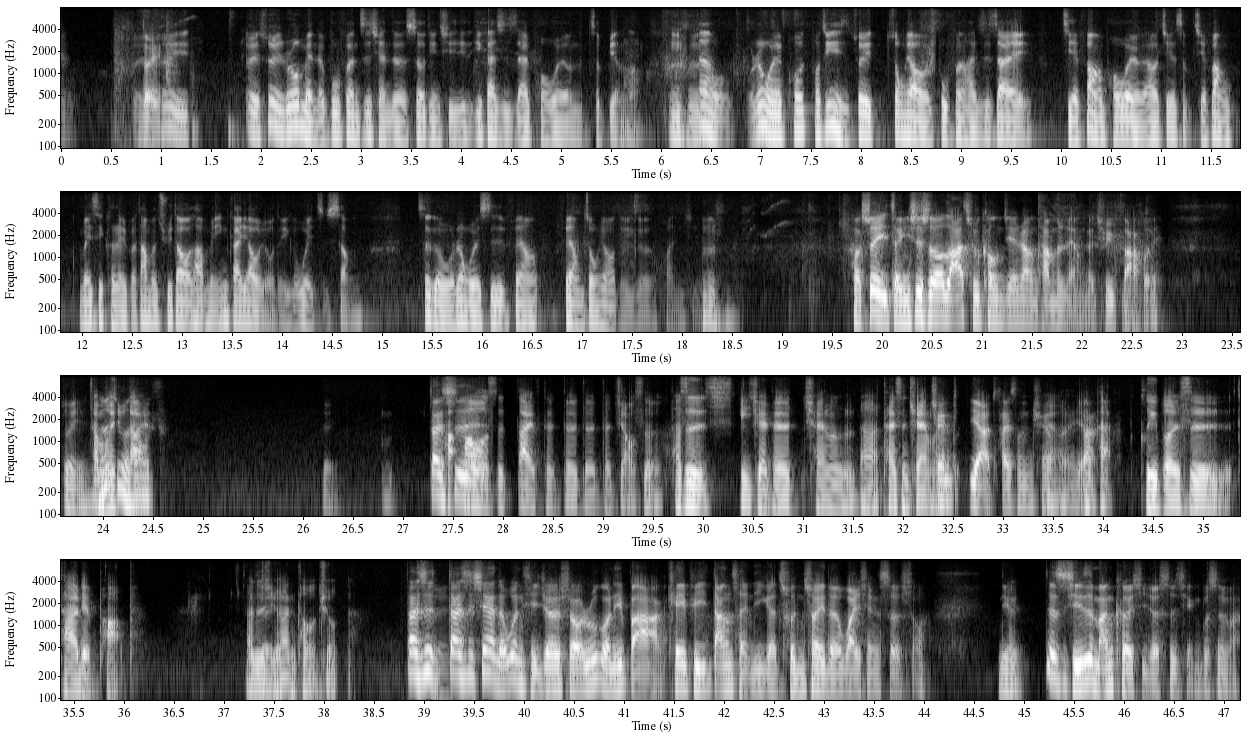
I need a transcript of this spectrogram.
对。对对，所以 Roman 的部分之前的设定其实一开始在 Powell 这边了。嗯哼。但我认为 Porzingis 最重要的部分还是在解放 Powell，然后解解放 Maxi Kleber 他们去到他们应该要有的一个位置上。这个我认为是非常非常重要的一个环节。嗯。好，所以等于是说拉出空间让他们两个去发挥。对，他们会带。但是 Powell 是 dive 的的的的角色，他是以前的 Chandler 呃 Tyson Chandler，Yeah Tyson Chandler，Yeah，Cleaver 是他有点 pop，他是喜欢投球的。但是但是现在的问题就是说，如果你把 KP 当成一个纯粹的外线射手，你这是其实是蛮可惜的事情，不是吗？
